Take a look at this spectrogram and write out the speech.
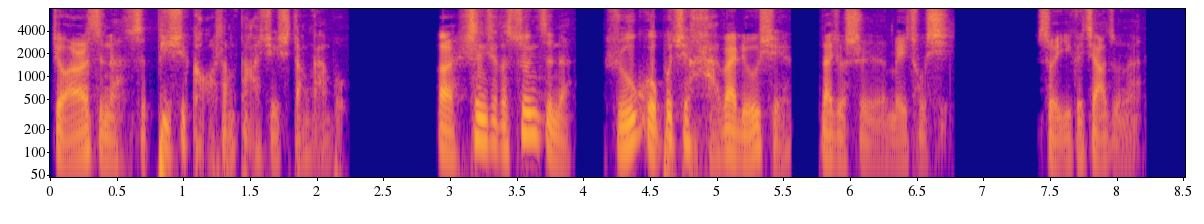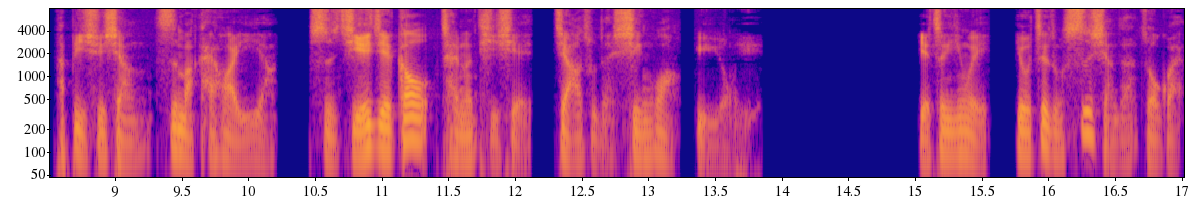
就儿子呢是必须考上大学去当干部，而剩下的孙子呢，如果不去海外留学，那就是没出息。所以一个家族呢，他必须像芝麻开花一样，是节节高，才能体现家族的兴旺与荣誉。也正因为有这种思想的作怪，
